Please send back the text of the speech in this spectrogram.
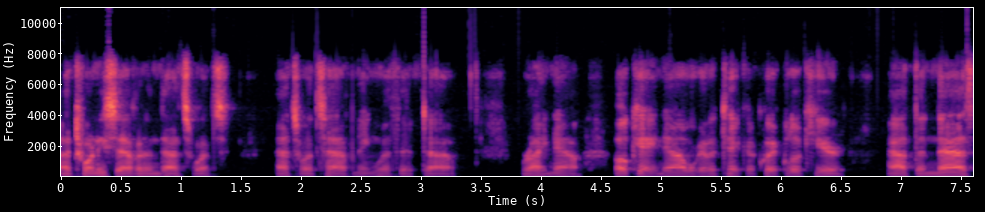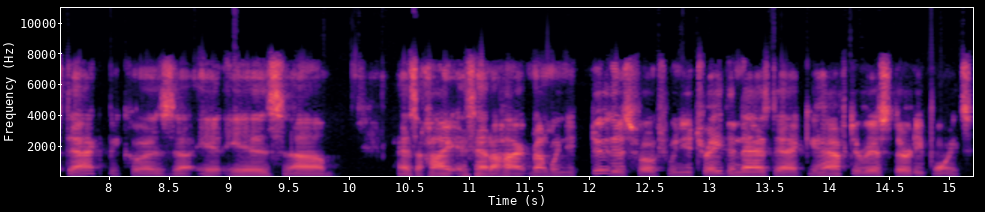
uh, 27, and that's what's that's what's happening with it uh, right now. Okay, now we're going to take a quick look here at the Nasdaq because uh, it is. Um, has a high has had a higher now when you do this folks when you trade the nasdaq you have to risk 30 points.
